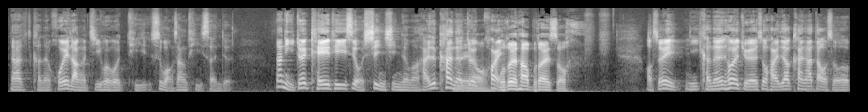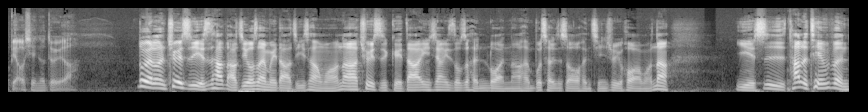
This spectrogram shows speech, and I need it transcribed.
那可能灰狼的机会会提是往上提升的。那你对 KAT 是有信心的吗？还是看的对快？我对他不太熟。哦，所以你可能会觉得说，还是要看他到时候的表现就对了。对了，确实也是他打季后赛没打几场嘛，那确实给大家印象一直都是很软啊，很不成熟，很情绪化嘛。那也是他的天分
